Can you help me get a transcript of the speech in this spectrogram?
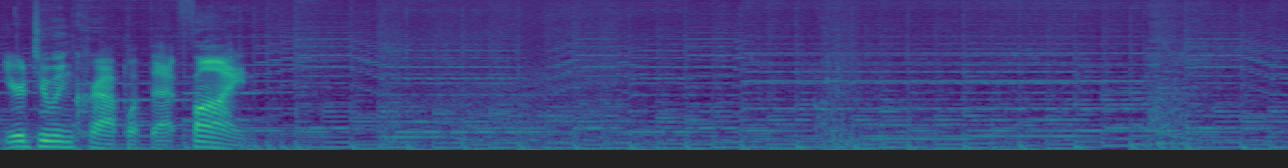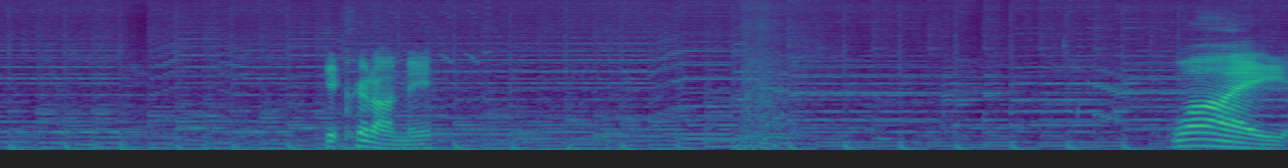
You're doing crap with that. Fine. Get crit on me. Why?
